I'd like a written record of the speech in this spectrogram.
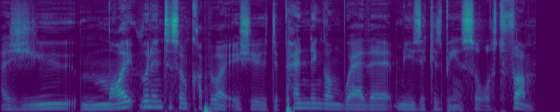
as you might run into some copyright issues depending on where the music is being sourced from.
